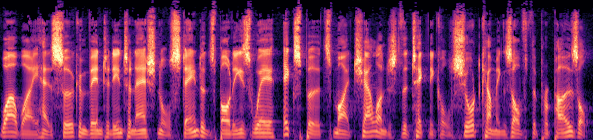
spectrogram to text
Huawei has circumvented international standards bodies where experts might challenge the technical shortcomings of the proposal.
